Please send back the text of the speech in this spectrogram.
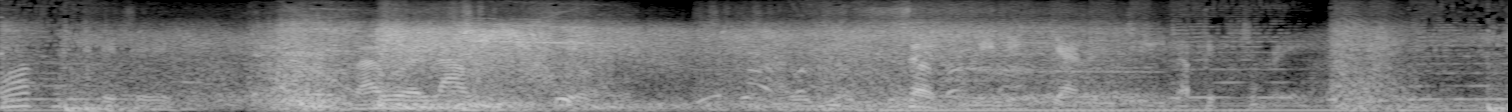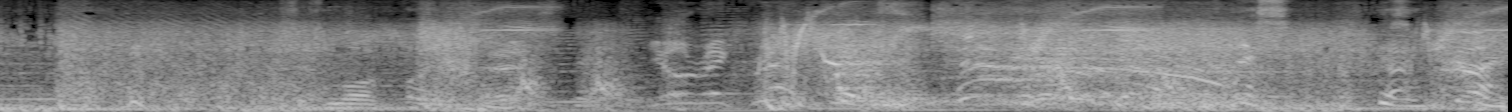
What a pity. If I were allowed to kill, I would most certainly be guaranteed a victory. This is more fun than this. You'll regret this. This isn't good.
